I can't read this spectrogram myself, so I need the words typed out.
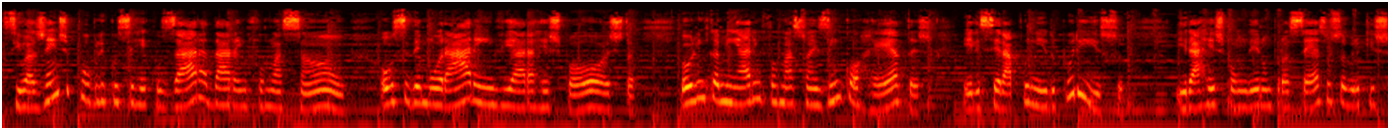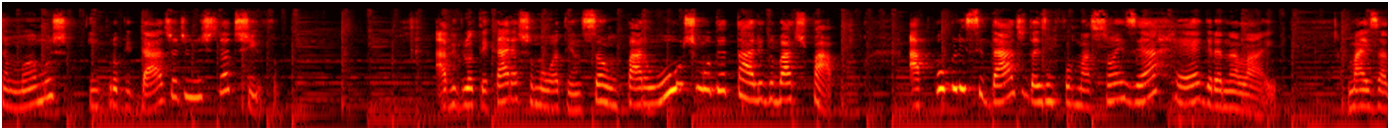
Se o agente público se recusar a dar a informação, ou se demorar em enviar a resposta, ou lhe encaminhar informações incorretas, ele será punido por isso irá responder um processo sobre o que chamamos improbidade administrativa. A bibliotecária chamou atenção para o último detalhe do bate-papo. A publicidade das informações é a regra na live, mas há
